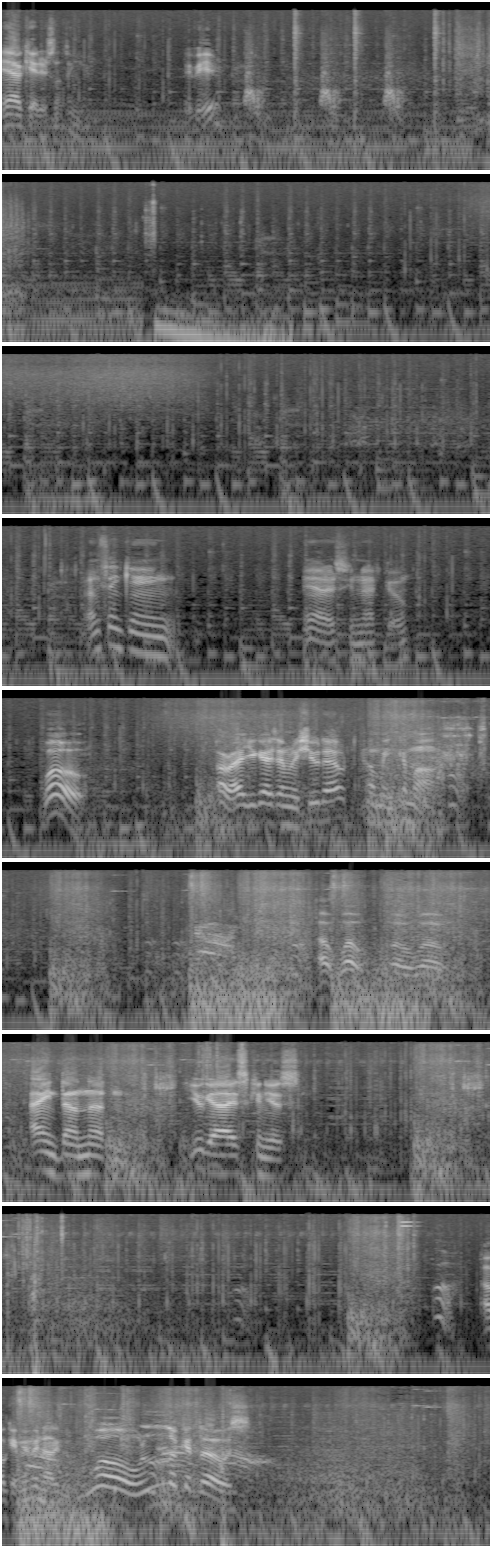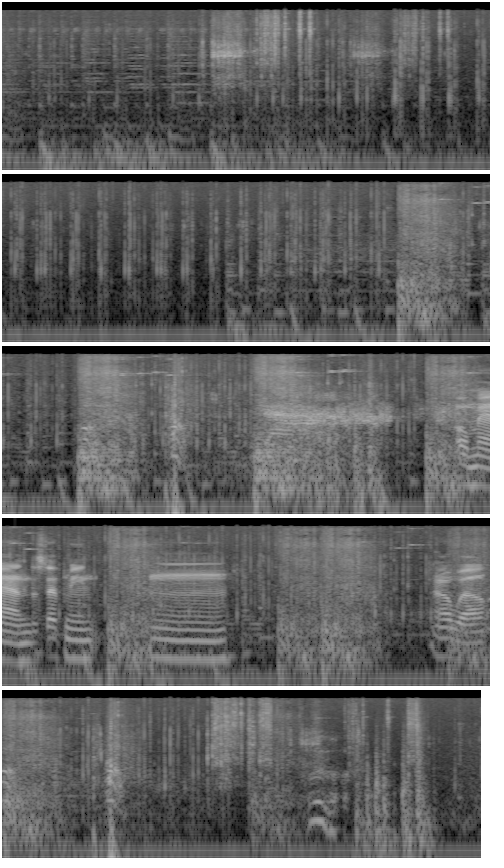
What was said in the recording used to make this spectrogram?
Yeah, okay, there's nothing here. Maybe here? I'm thinking... Yeah, there's go. Whoa! Alright, you guys having a shootout? I mean, come on. Oh, whoa, whoa, whoa. I ain't done nothing. You guys can just... Okay, maybe not. Whoa, look at those! Oh man, does that mean... Hmm... Oh well.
